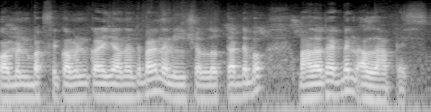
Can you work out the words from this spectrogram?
কমেন্ট বক্সে কমেন্ট করে জানাতে পারেন, আমি ইনশাল্লাহ উত্তর দেবো। ভালো থাকবেন, আল্লাহ হাফেজ।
